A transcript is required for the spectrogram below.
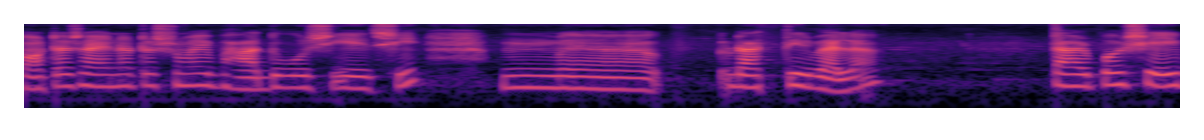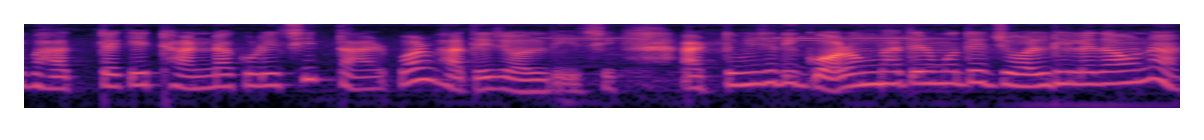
নটা সাড়ে নটার সময় ভাত বসিয়েছি উম, আহ, রাত্রির বেলা। তারপর সেই ভাতটাকে ঠান্ডা করেছি তারপর ভাতে জল দিয়েছি। আর তুমি যদি গরম ভাতের মধ্যে জল ঢেলে দাও না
